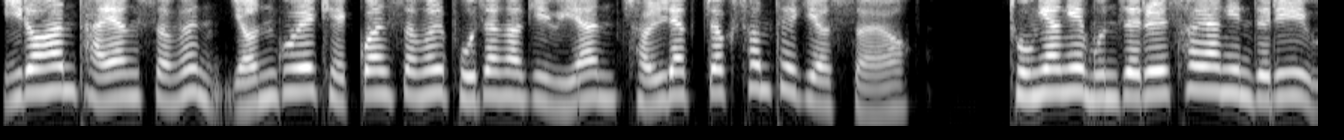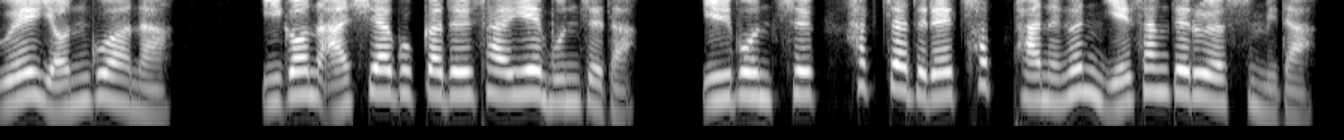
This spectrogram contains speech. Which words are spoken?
이러한 다양성은 연구의 객관성을 보장하기 위한 전략적 선택이었어요. 동양의 문제를 서양인들이 왜 연구하나? 이건 아시아 국가들 사이의 문제다. 일본 측 학자들의 첫 반응은 예상대로였습니다.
